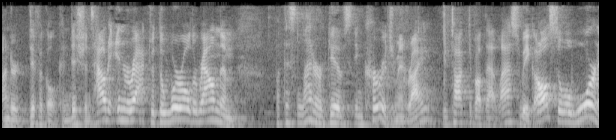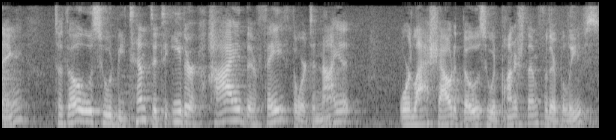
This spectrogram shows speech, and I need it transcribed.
under difficult conditions, how to interact with the world around them. But this letter gives encouragement, right? We talked about that last week. Also, a warning to those who would be tempted to either hide their faith or deny it, or lash out at those who would punish them for their beliefs.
